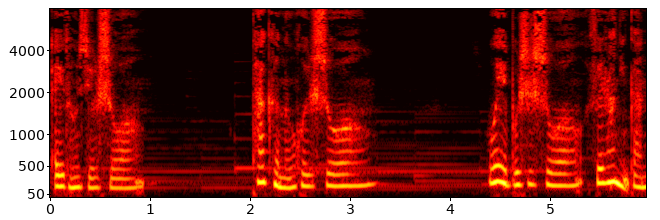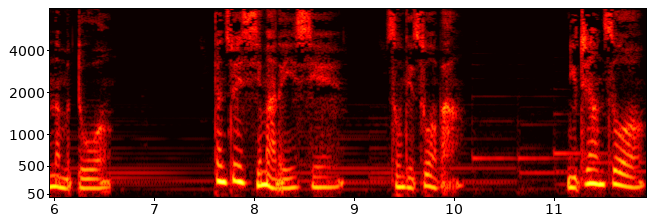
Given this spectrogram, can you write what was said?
？A 同学说：“他可能会说，我也不是说非让你干那么多，但最起码的一些总得做吧。你这样做，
